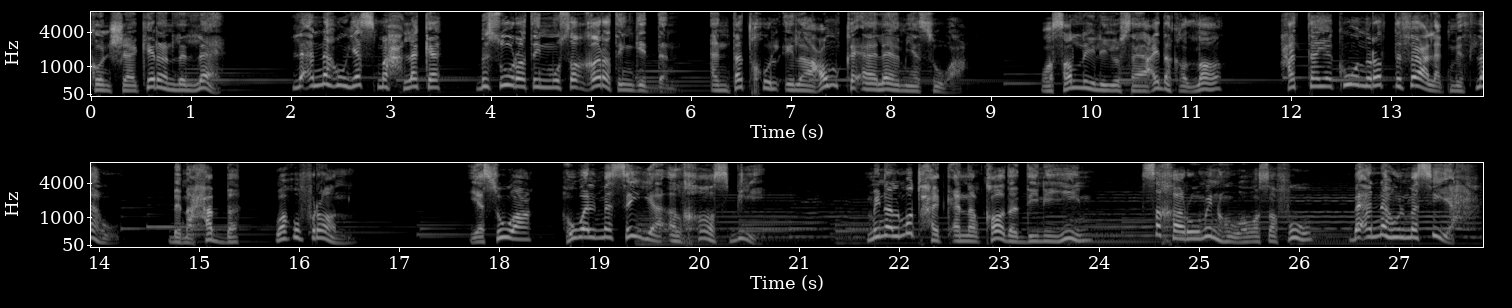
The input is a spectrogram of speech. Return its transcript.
كن شاكرا لله لأنه يسمح لك بصورة مصغرة جدا. أن تدخل إلى عمق آلام يسوع. وصلي ليساعدك الله حتى يكون رد فعلك مثله بمحبة وغفران. يسوع هو المسيا الخاص بي. من المضحك أن القادة الدينيين سخروا منه ووصفوه بأنه المسيح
